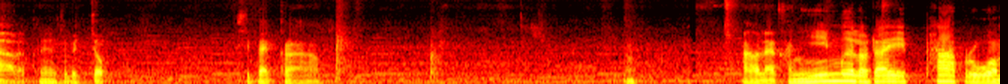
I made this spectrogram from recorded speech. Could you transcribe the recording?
อ่าแล้วก็จะไปจบที่แบ็กกราวด์เอาละคราวนี้เมื่อเราได้ภาพรวม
